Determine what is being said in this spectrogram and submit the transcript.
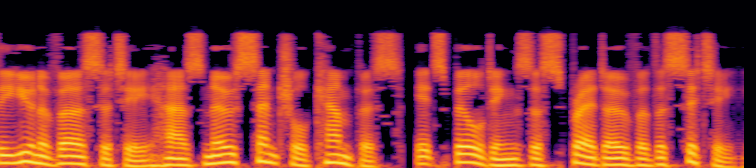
The university has no central campus, its buildings are spread over the city.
